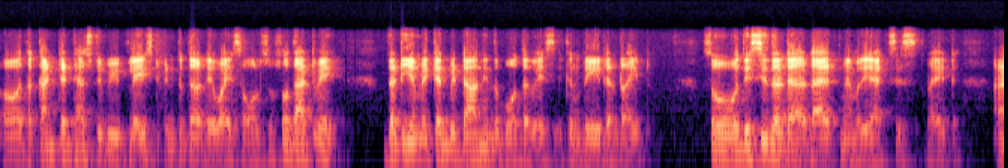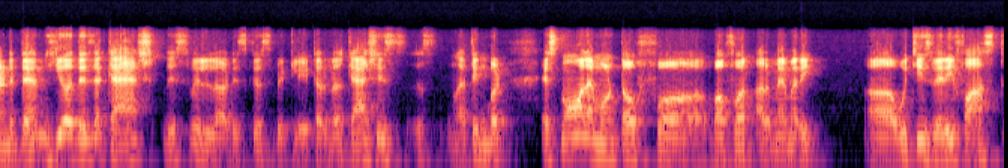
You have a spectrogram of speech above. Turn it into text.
the content has to be placed into the device also. So that way, the DMA can be done in the both the ways. You can read and write. So this is the di direct memory access, right? And then here there's a cache. This will uh, discuss a bit later. The cache is, is, nothing but a small amount of uh, buffer or memory, uh, which is very fast.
